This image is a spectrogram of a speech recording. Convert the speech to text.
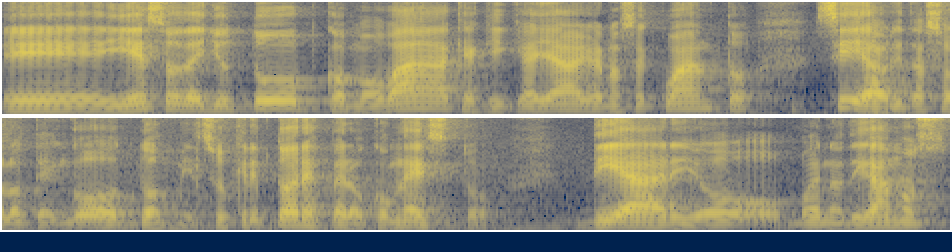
eh, y eso de YouTube, cómo va, que aquí, que allá, que no sé cuánto. Sí, ahorita solo tengo 2.000 suscriptores, pero con esto, diario, bueno, digamos,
